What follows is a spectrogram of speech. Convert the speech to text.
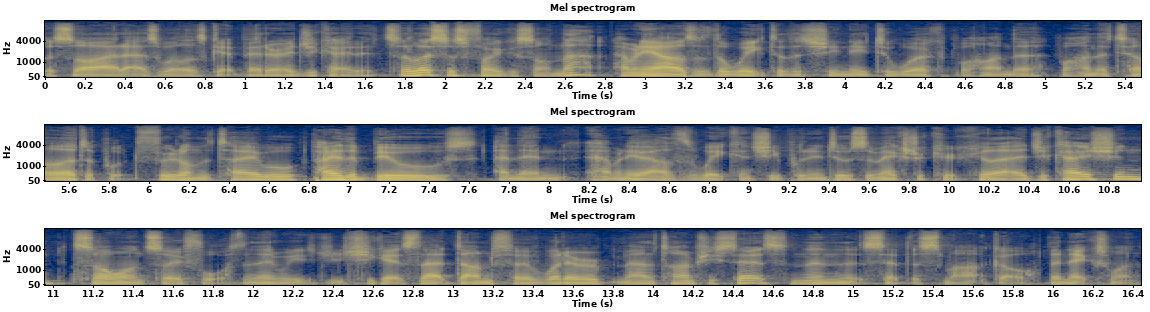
aside as well as get better educated. So let's just focus on that. How many hours of the week does she need to work behind the behind the teller to put food on the table, pay the bills, and then how many hours a week can she put into some extracurricular education, so on and so forth. And then we, she gets that done for whatever amount of time she sets, and then let's set the smart goal, the next one,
